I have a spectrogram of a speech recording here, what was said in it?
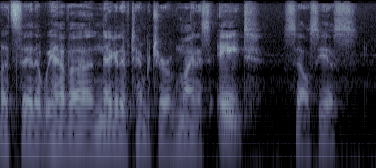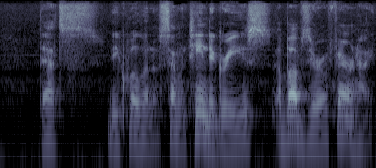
Let's say that we have a negative temperature of minus 8 Celsius. That's the equivalent of 17 degrees above zero Fahrenheit.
